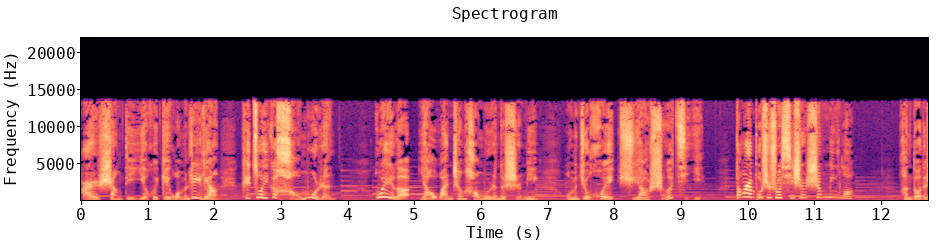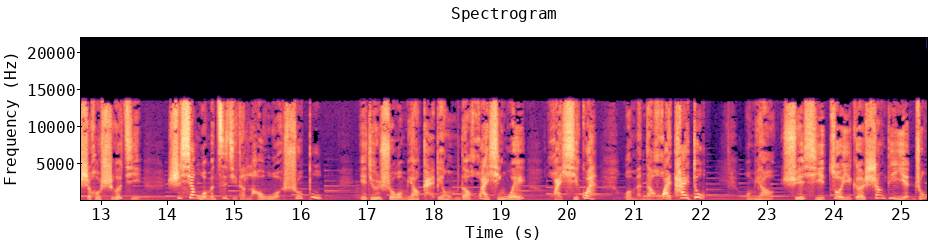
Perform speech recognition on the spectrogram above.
而上帝也会给我们力量，可以做一个好牧人。为了要完成好牧人的使命，我们就会需要舍己。当然不是说牺牲生命了，很多的时候舍己是向我们自己的老我说不，也就是说我们要改变我们的坏行为、坏习惯、我们的坏态度，我们要学习做一个上帝眼中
